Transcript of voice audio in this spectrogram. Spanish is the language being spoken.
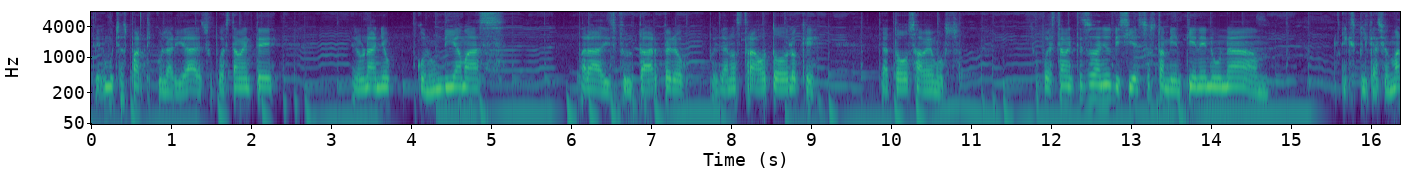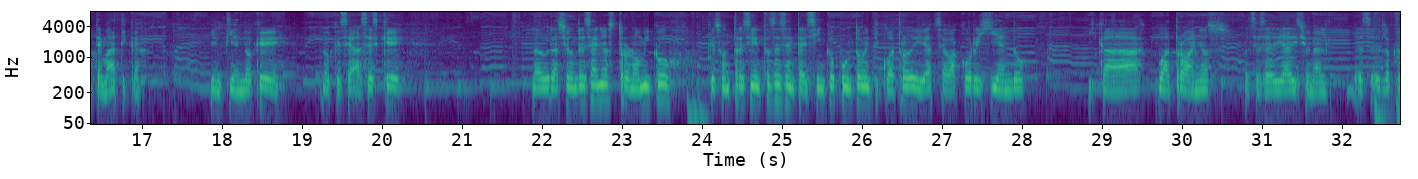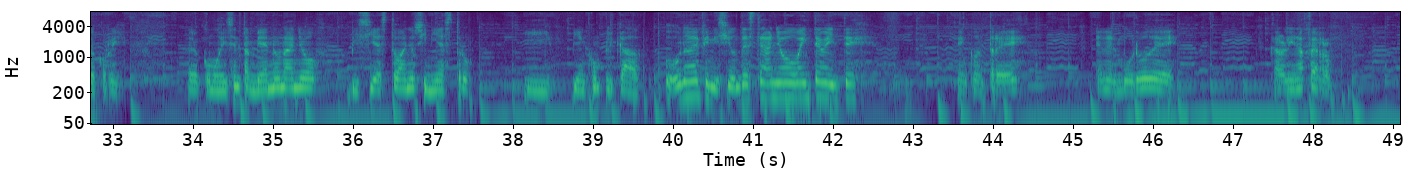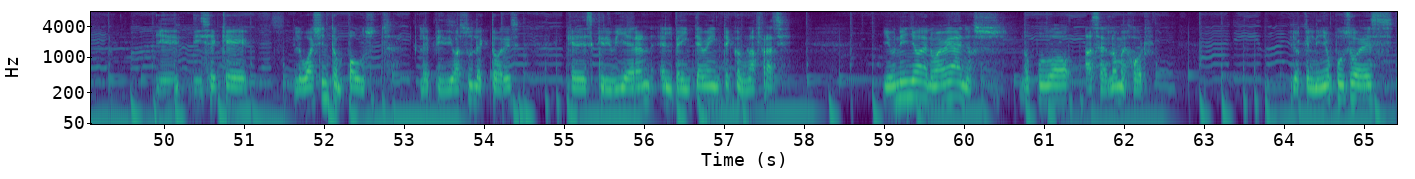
tiene muchas particularidades. Supuestamente era un año con un día más para disfrutar, pero pues ya nos trajo todo lo que ya todos sabemos. Supuestamente esos años bisiestos también tienen una um, explicación matemática y entiendo que lo que se hace es que la duración de ese año astronómico que son 365.24 días, se va corrigiendo y cada cuatro años, pues ese día adicional es, lo que lo corrige. Pero como dicen también, un año bisiesto, año siniestro y bien complicado. Una definición de este año 2020 que encontré en el muro de Carolina Ferro. Y dice que el Washington Post le pidió a sus lectores que describieran el 2020 con una frase. Y un niño de 9 años no pudo hacerlo mejor. Y lo que el niño puso es,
